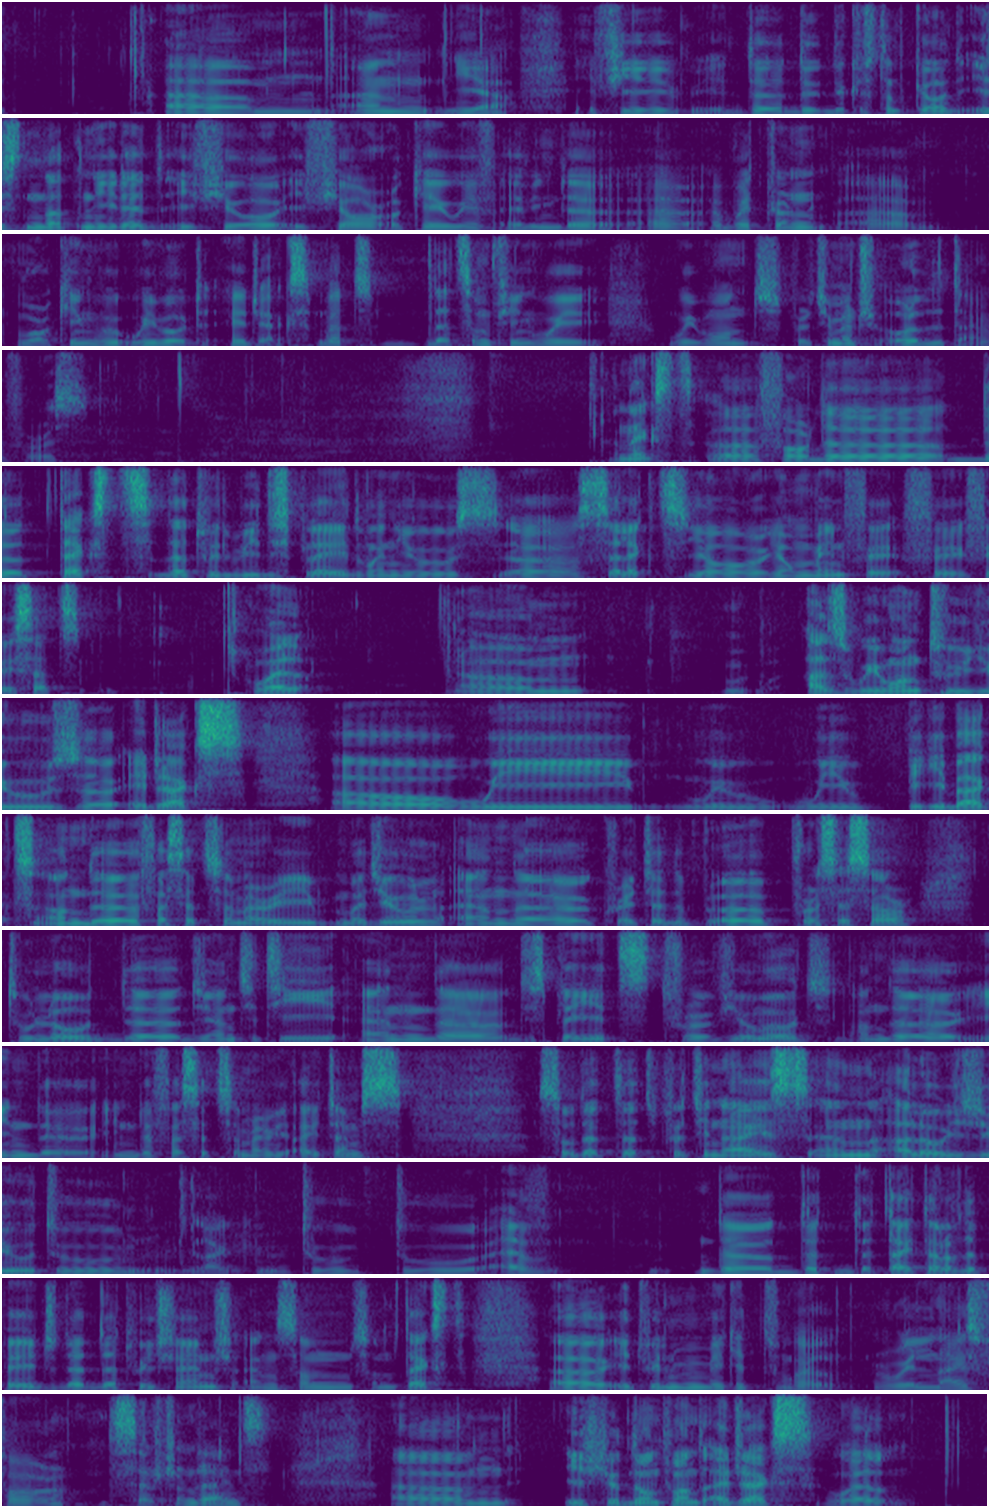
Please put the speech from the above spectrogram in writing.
Um, and yeah, if you the, the, the custom code is not needed if you if you're okay with having the uh, a breadcrumb um, working without Ajax, but that's something we we want pretty much all of the time for us. Next, uh, for the the text that will be displayed when you uh, select your your main fa fa facet, well, um, as we want to use uh, Ajax, uh, we, we, we piggybacked on the facet summary module and uh, created a, a, processor to load the, the entity and display it through a view mode on the, in, the, in the facet summary items. So that, that's pretty nice and allows you to like to to have the, the, the title of the page that, that will change and some, some text. Uh, it will make it, well, real nice for search engines. Um, if you don't want Ajax, well,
